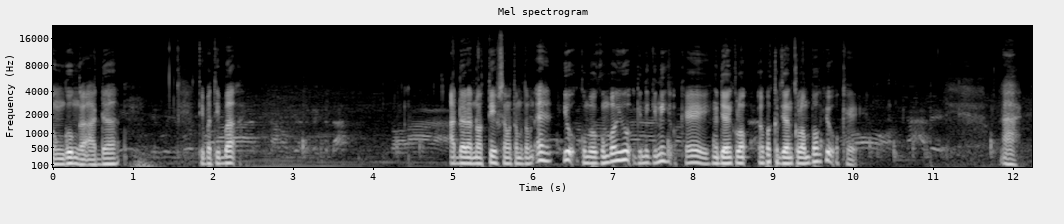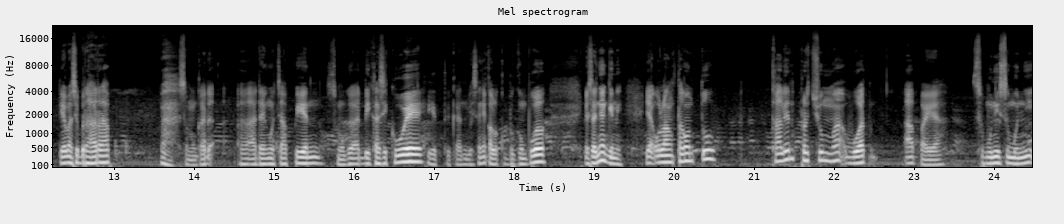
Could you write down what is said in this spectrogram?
ditunggu nggak ada. Tiba-tiba ada notif sama teman-teman eh yuk kumpul-kumpul yuk gini-gini oke ngerjain kelom- apa kerjaan kelompok yuk oke. Ah dia masih berharap wah semoga ada eh, ada yang ngucapin semoga dikasih kue gitu kan. Biasanya kalau kumpul-kumpul biasanya gini yang ulang tahun tuh kalian percuma buat apa ya sembunyi-sembunyi.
